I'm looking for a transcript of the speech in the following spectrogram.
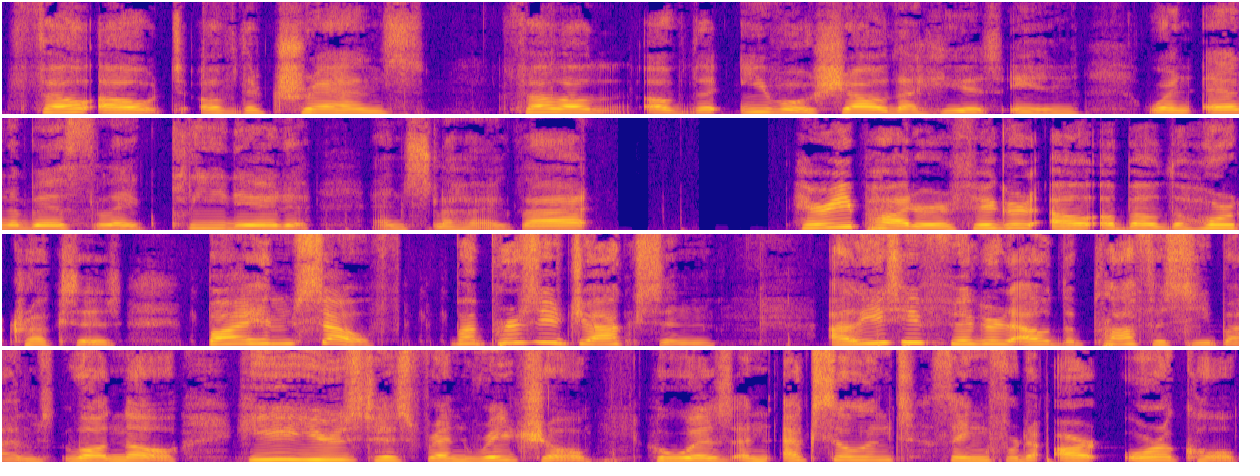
fell out of the trance fell out of the evil shell that he is in when Annabeth like pleaded and stuff like that. Harry Potter figured out about the Horcruxes by himself. But Percy Jackson, at least he figured out the prophecy by himself. Well, no, he used his friend Rachel, who was an excellent thing for the art oracle,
